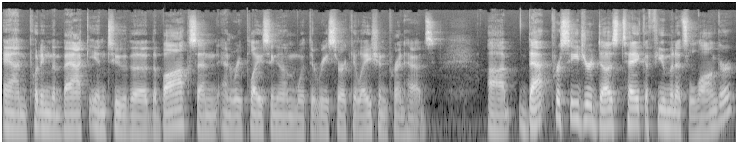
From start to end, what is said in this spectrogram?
and putting them back into the, the box and, and replacing them with the recirculation print heads. Uh, that procedure does take a few minutes longer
